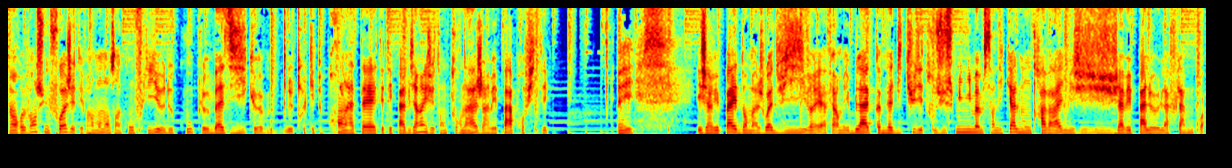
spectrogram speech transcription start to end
mais en revanche, une fois, j'étais vraiment dans un conflit euh, de couple basique, euh, le truc qui te prend la tête, était pas bien, et j'étais en tournage, j'arrivais pas à profiter. Et, et j'arrivais pas à être dans ma joie de vivre et à faire mes blagues comme d'habitude et tout, juste minimum syndical, mon travail, mais j'avais pas la flamme, quoi.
